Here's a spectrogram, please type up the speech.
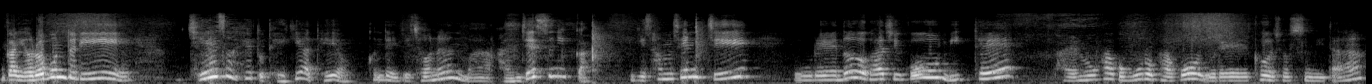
그러니까 여러분들이 재서 해도 되기야 돼요. 근데 이제 저는 막 안 쟀으니까 여기 3cm 요래 넣어 가지고 밑에 발목하고 무릎하고 요래 그어줬습니다.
